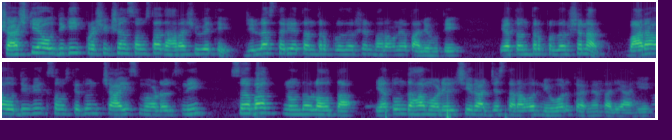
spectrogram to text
शासकीय औद्योगिक प्रशिक्षण संस्था धाराशिव येथे जिल्हास्तरीय तंत्र प्रदर्शन भरवण्यात आले होते. या तंत्र प्रदर्शनात बारा औद्योगिक संस्थेतून चाळीस मॉडेल्सनी सहभाग नोंदवला होता. यातून दहा मॉडेल्सची राज्य स्तरावर निवड करण्यात आली आहे.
